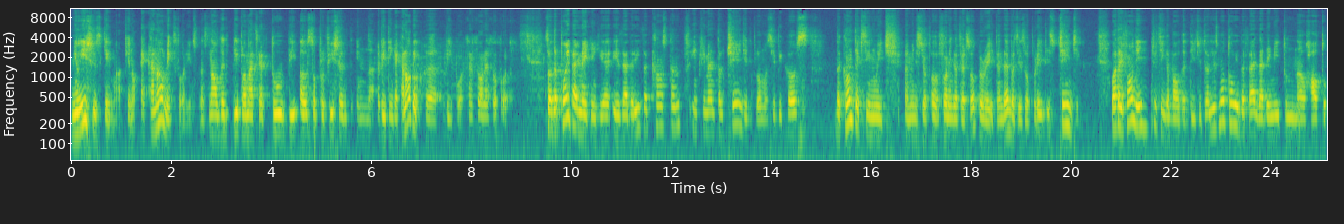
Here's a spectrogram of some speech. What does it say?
New issues came up, you know, economics, for instance. Now the diplomats have to be also proficient in uh, reading economic uh, reports and so on and so forth. So the point I'm making here is that there is a constant incremental change in diplomacy because the context in which a Ministry of Foreign Affairs operate and embassies operate is changing. What I found interesting about the digital is not only the fact that they need to know how to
